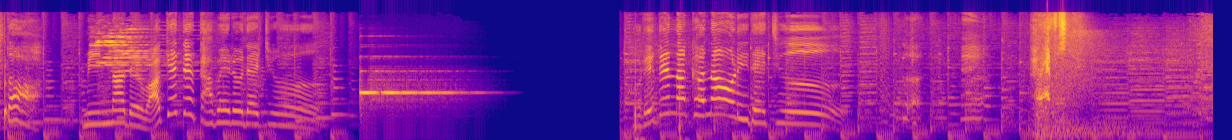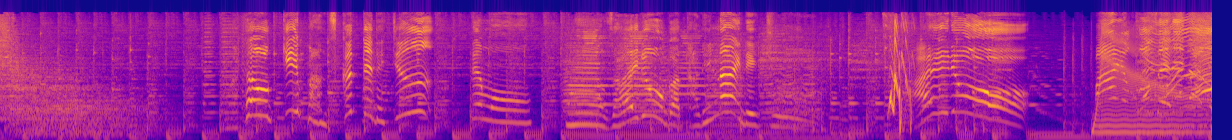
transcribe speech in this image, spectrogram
っと。みんなで分けて食べるでちゅこれで仲直りでちゅまたおっきいパン作ってでちゅでももう材料が足りないでちゅ材料。まだ洗え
